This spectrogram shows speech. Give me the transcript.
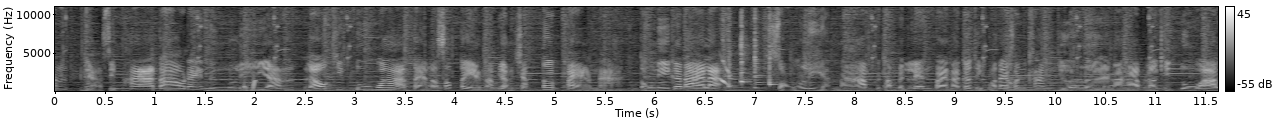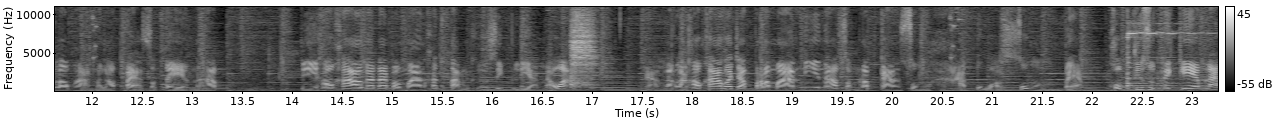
ญเนี่ย15 ดาวได้ 1 เหรียญแล้วคิดดูว่าแต่ละสเตทนะครับอย่าง chapter 8นะตรงนี้ก็ได้ละ 2 เหรียญนะครับทำเป็นเล่นไปนะก็ถือว่าได้ค่อนข้างเยอะเลยนะครับ แล้วคิดดูว่าเราผ่านมาแล้ว 8 สเตจนะครับ ตีคร่าวๆก็ได้ประมาณขั้นต่ำคือ 10 เหรียญแล้วอะ่ะ เนี่ยหลักๆคร่าวๆก็จะประมาณนี้นะครับสำหรับการสุ่มหาตั๋วสุ่มแบบครบที่สุดในเกม และ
